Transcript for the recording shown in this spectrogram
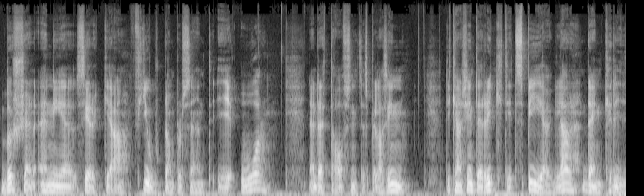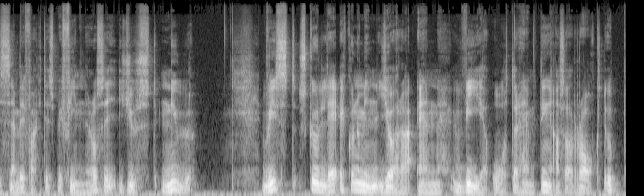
Börsen är ner cirka 14% i år när detta avsnittet spelas in. Det kanske inte riktigt speglar den krisen vi faktiskt befinner oss i just nu. Visst skulle ekonomin göra en V-återhämtning, alltså rakt upp,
